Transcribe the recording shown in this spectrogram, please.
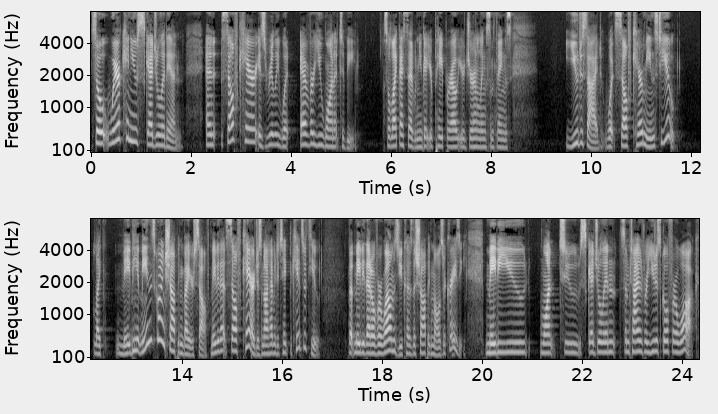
So, where can you schedule it in? And self care is really whatever you want it to be. So, like I said, when you get your paper out, you're journaling some things, you decide what self care means to you. Like maybe it means going shopping by yourself. Maybe that's self care, just not having to take the kids with you. But maybe that overwhelms you because the shopping malls are crazy. Maybe you want to schedule in some times where you just go for a walk,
